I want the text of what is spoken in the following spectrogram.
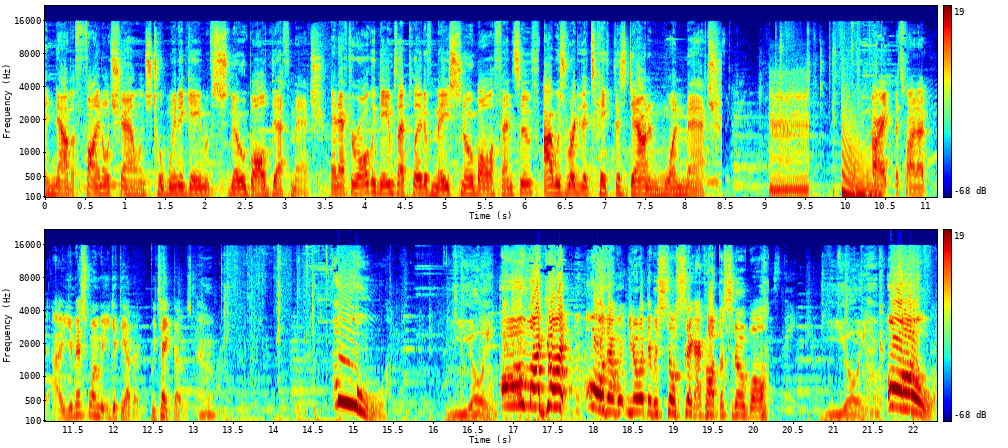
And now the final challenge to win a game of Snowball Deathmatch. And after all the games I played of Mei's Snowball Offensive, I was ready to take this down in one match. Alright, that's fine. I, I, you missed one, but you get the other. We take those. Ooh! Yoink. Oh my god! Oh, that wa- you know what? That was still sick. I caught the snowball. Yoink. Oh!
